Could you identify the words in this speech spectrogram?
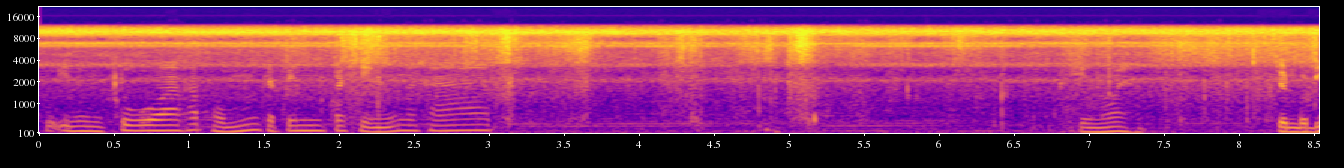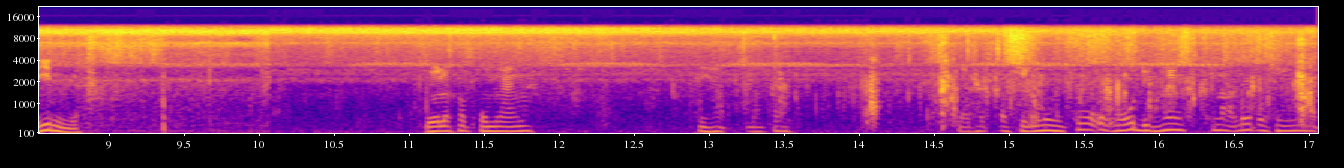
ตัวอีกหนึ่งตัวครับ ผมจะเป็นปลาเค็งนะครับปลาเค็งน้อยครับจนบดิ้นเลยดูแล้วครับผมล้างนะนี่ครับมากันนะครับปลาเค็งหนึ่งตัวโอ้โหดึงให้ขนาดเลยปลาเค็งเนี่ย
